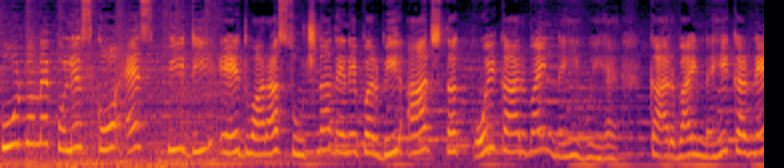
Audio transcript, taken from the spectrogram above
पूर्व में पुलिस को एसपीडीए द्वारा सूचना देने पर भी आज तक कोई कार्रवाई नहीं हुई है। कार्रवाई नहीं करने,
